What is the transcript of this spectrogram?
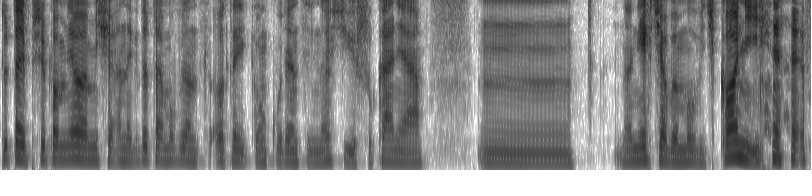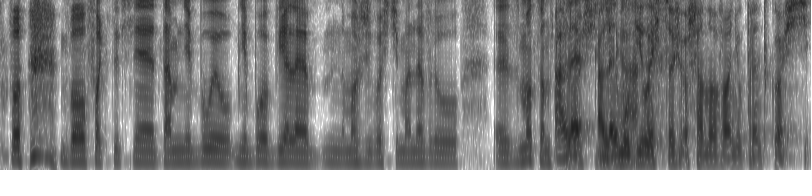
Tutaj przypomniała mi się anegdota, mówiąc o tej konkurencyjności i szukania. Mm, no nie chciałbym mówić koni, bo, bo faktycznie tam nie, były, nie było wiele możliwości manewru e, z mocą. Ale, ale mówiłeś coś o szanowaniu prędkości.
